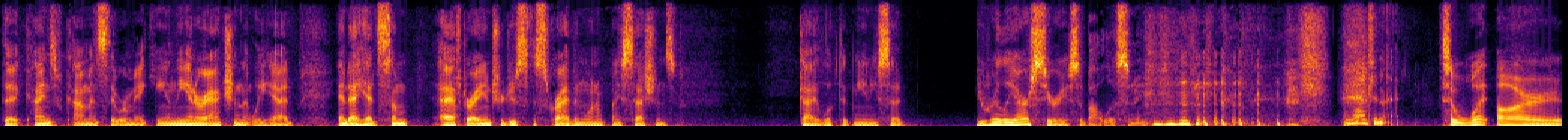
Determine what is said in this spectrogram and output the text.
the kinds of comments they were making, and the interaction that we had. And I had some, after I introduced the scribe in one of my sessions, guy looked at me and he said, You really are serious about listening. Imagine that. So what are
